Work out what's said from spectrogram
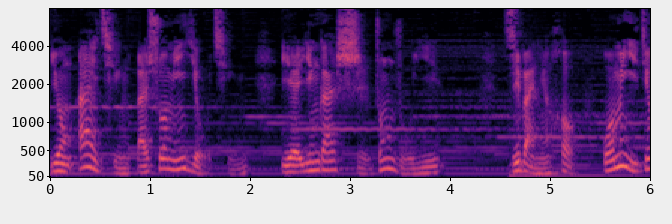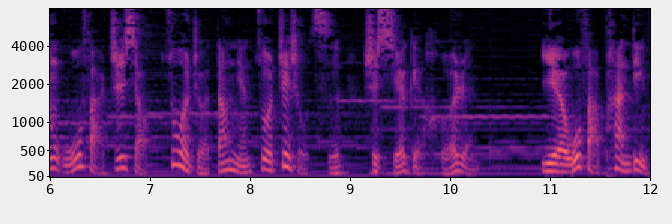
用爱情来说明友情，也应该始终如一。几百年后，我们已经无法知晓作者当年作这首词是写给何人，也无法判定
